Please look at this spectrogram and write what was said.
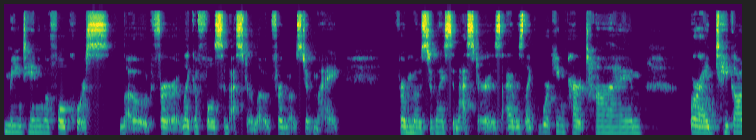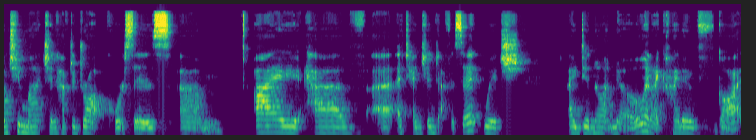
maintaining a full course load for like a full semester load for most of my, for most of my semesters. I was like working part time, or I'd take on too much and have to drop courses. Um, I have attention deficit, which I did not know, and I kind of got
